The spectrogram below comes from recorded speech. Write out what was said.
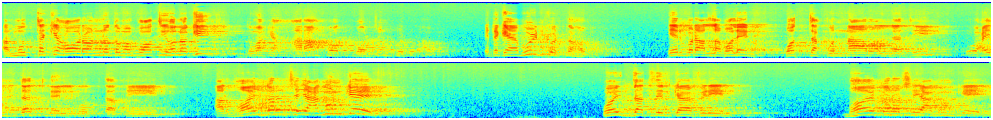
আর মুত্তাকি হওয়ার অন্যতম পথই হলো কি? তোমাকে হারাম পথ বর্জন করতে হবে। এটাকে অ্যাভয়েড করতে হবে। এরপর আল্লাহ বলেন আর ভয় করে সেই আগুনকে। কাফিরিন। ভয় করো সেই আগুনকে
